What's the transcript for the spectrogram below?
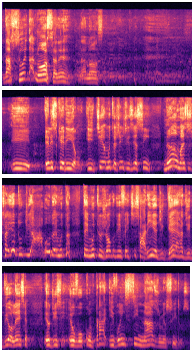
Da sua e da nossa, né? Da nossa. E eles queriam. E tinha muita gente que dizia assim: não, mas isso aí é do diabo, tem, muita, tem muito jogo de feitiçaria, de guerra, de violência. Eu disse: eu vou comprar e vou ensinar os meus filhos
